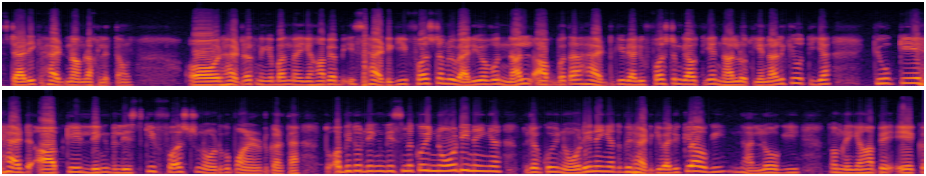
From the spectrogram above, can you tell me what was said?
स्टैटिक हेड नाम रख लेता हूँ। और हेड रखने के बाद मैं यहाँ पे अब इस हेड की फ़र्स्ट टर्म जो वैल्यू है वो नल आपको पता है हेड की वैल्यू फ़र्स्ट टर्म क्या होती है? नल होती है। नल क्यों होती है? क्योंकि हेड आपकी लिंक्ड लिस्ट की फ़र्स्ट नोड को पॉइंट आउट करता है। तो अभी तो लिंक्ड लिस्ट में कोई नोड ही नहीं है। तो जब कोई नोड ही नहीं है तो फिर हेड की वैल्यू क्या होगी? नल होगी। तो हमने यहाँ पे एक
